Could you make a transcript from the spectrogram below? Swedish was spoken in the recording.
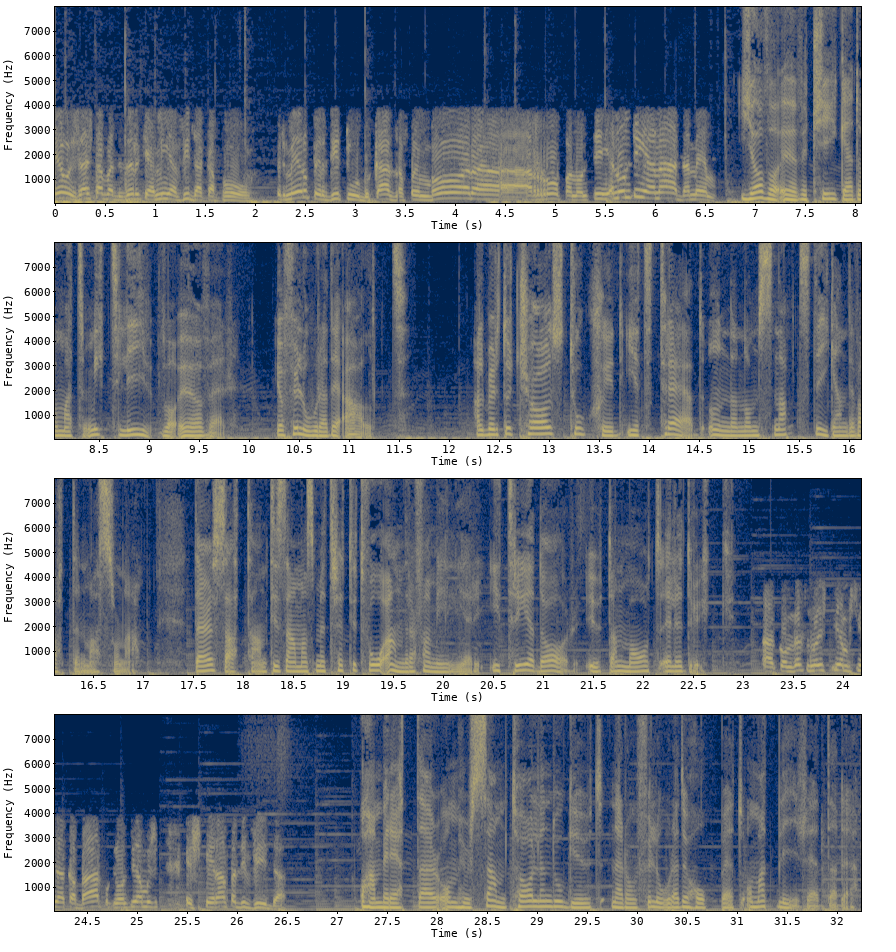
Eu já estava a dizer que a minha vida acabou. Primeiro perdi tudo, casa foi embora, roupa não tinha, não tinha nada mesmo. Jag var övertygad om att mitt liv var över. Jag förlorade allt. Alberto Charles tog skydd i ett träd undan de snabbt stigande vattenmassorna. Där satt han tillsammans med 32 andra familjer i tre dagar utan mat eller dryck. A conversa nós tínhamos que acabar porque não tínhamos esperança de vida. Och han berättar om hur samtalen dog ut när de förlorade hoppet om att bli räddade.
